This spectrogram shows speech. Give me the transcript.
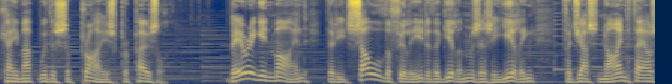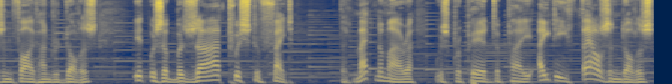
came up with a surprise proposal. Bearing in mind that he'd sold the filly to the Gillams as a yearling for just $9,500, it was a bizarre twist of fate that McNamara was prepared to pay $80,000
